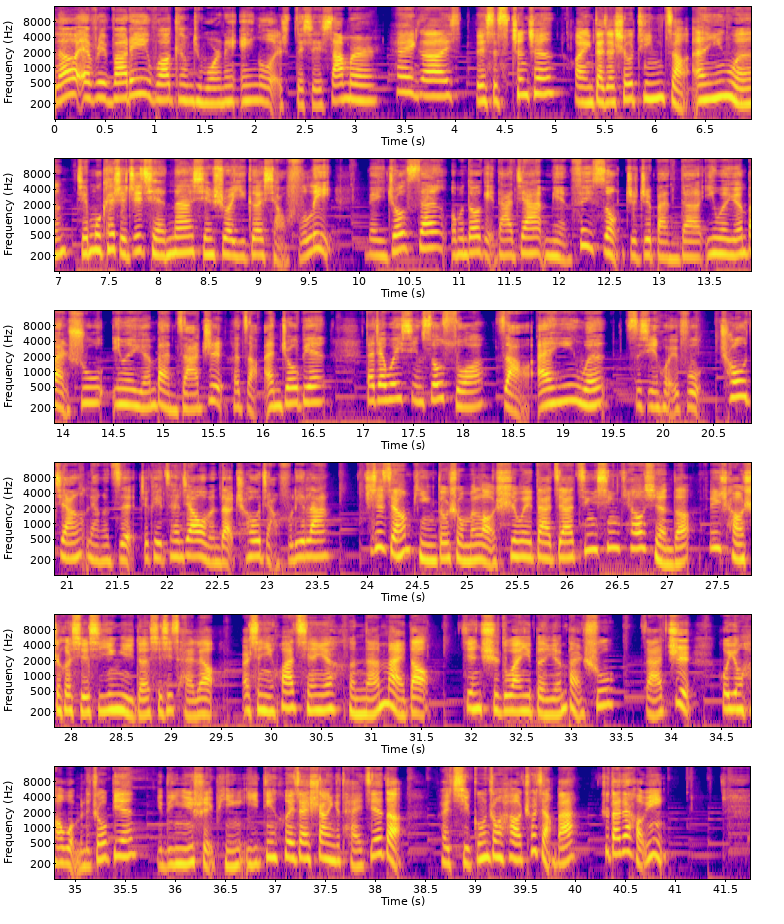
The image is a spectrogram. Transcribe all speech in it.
Hello, everybody. Welcome to Morning English. This is Summer. Hey guys, this is 琛琛。欢迎大家收听早安英文。节目开始之前呢，先说一个小福利。每周三，我们都给大家免费送纸质版的英文原版书、英文原版杂志和早安周边。大家微信搜索“早安英文”，私信回复“抽奖”两个字，就可以参加我们的抽奖福利啦。这些奖品都是我们老师为大家精心挑选的，非常适合学习英语的学习材料，而且你花钱也很难买到。坚持读完一本原版书、杂志，或用好我们的周边，你的英语水平一定会再上一个台阶的。快去公众号抽奖吧，祝大家好运！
